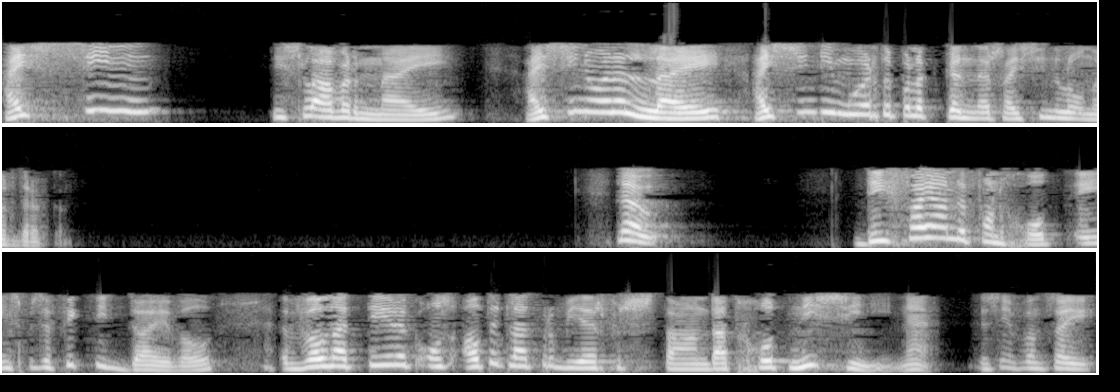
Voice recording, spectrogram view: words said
Hy sien die slawerny, hy sien hoe hulle ly, hy sien die moord op hulle kinders, hy sien hulle onderdrukking. Nou, die vyande van God en spesifiek die duiwel wil natuurlik ons altyd laat probeer verstaan dat God nie sien nie, né? Dis een van sy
